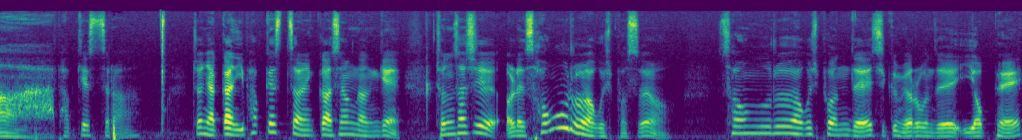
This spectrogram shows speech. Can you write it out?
아 팟캐스트라. 전 약간 이 팟캐스트 하니까 생각나는 게 저는 사실 원래 성우를 하고 싶었어요. 성우를 하고 싶었는데 지금 여러분들 이 옆에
